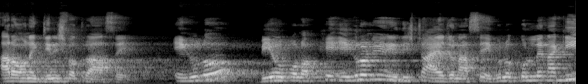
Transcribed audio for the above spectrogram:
আরও অনেক জিনিসপত্র আছে। এগুলো বিয়ে উপলক্ষে, এগুলো নিয়ে নির্দিষ্ট আয়োজন আছে। এগুলো করলে নাকি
